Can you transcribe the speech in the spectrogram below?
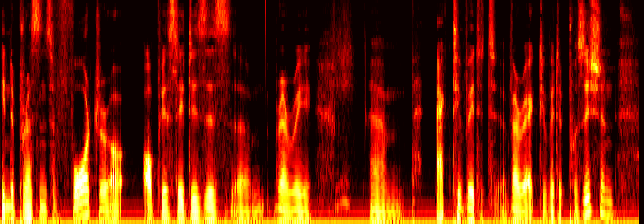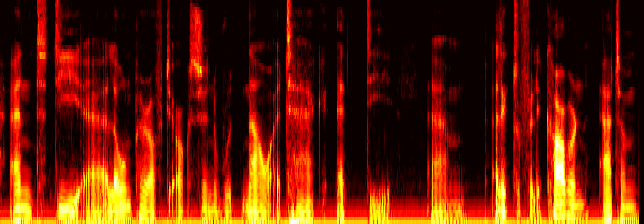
in the presence of water, obviously this is um, very um, activated, very activated position, and the uh, lone pair of the oxygen would now attack at the um, electrophilic carbon atom.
